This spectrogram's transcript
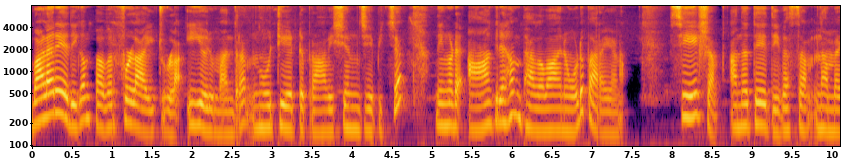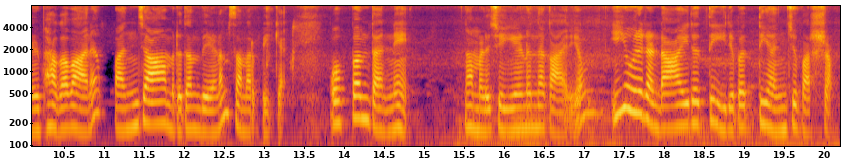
വളരെയധികം പവർഫുള്ളായിട്ടുള്ള ഈ ഒരു മന്ത്രം നൂറ്റിയെട്ട് പ്രാവശ്യം ജപിച്ച് നിങ്ങളുടെ ആഗ്രഹം ഭഗവാനോട് പറയണം. ശേഷം അന്നത്തെ ദിവസം നമ്മൾ ഭഗവാന് പഞ്ചാമൃതം വേണം സമർപ്പിക്കാൻ. ഒപ്പം തന്നെ നമ്മൾ ചെയ്യേണ്ടുന്ന കാര്യം ഈ ഒരു രണ്ടായിരത്തി ഇരുപത്തി അഞ്ച് വർഷം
